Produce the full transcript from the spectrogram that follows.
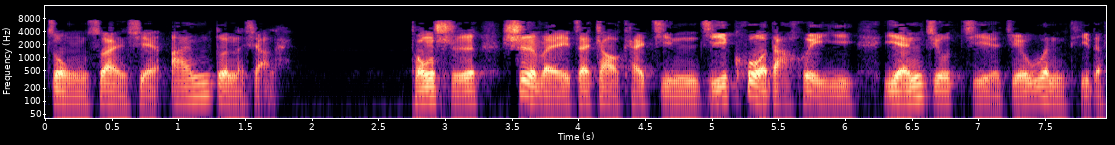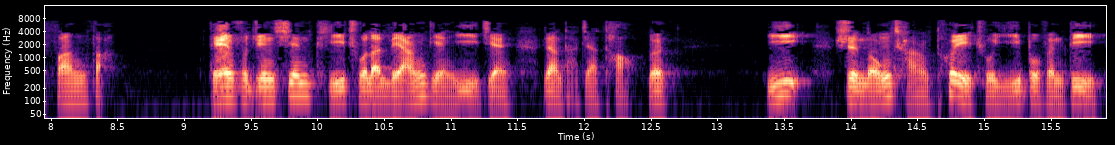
总算先安顿了下来。同时，市委在召开紧急扩大会议，研究解决问题的方法。田福军先提出了两点意见，让大家讨论：一是农场退出一部分地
